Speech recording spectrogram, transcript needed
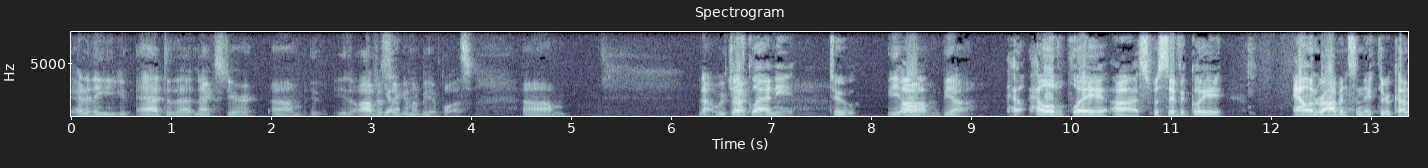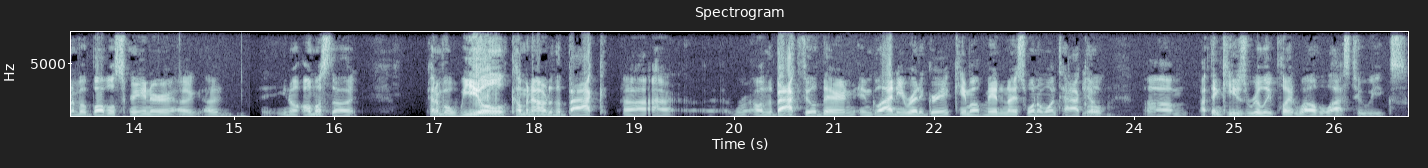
anything you can add to that next year, um, is obviously yeah. going to be a plus. Um, no, we've Jeff talked, Gladney too. Yeah, oh, um, yeah, hell, hell, of a play. Uh, specifically, Allen Robinson. They threw kind of a bubble screen or a, a, you know almost a kind of a wheel coming out of the back uh, on the backfield there, and, and Gladney read it great, came up, made a nice one-on-one tackle. Um, I think he's really played well the last two weeks.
